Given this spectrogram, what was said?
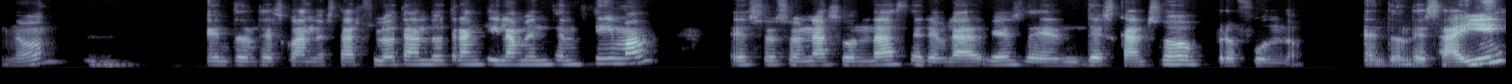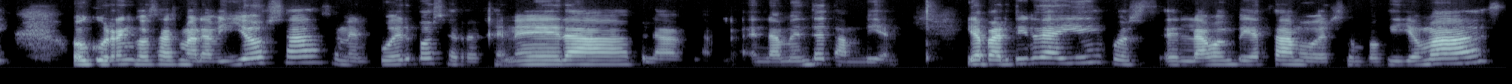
¿no? Entonces, cuando estás flotando tranquilamente encima, eso son las ondas cerebrales del descanso profundo. Entonces ahí ocurren cosas maravillosas, en el cuerpo se regenera, en la mente también. Y a partir de ahí, pues el lago empieza a moverse un poquillo más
